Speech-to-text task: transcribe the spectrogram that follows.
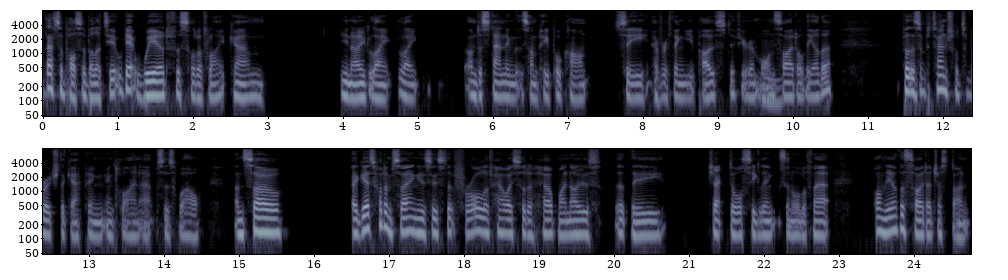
that's a possibility. It will get weird for sort of like, um, you know, like like understanding that some people can't see everything you post if you're in one Mhm. side or the other. But there's a potential to bridge the gap in, in client apps as well. And so I guess what I'm saying is is that for all of how I sort of held my nose at the Jack Dorsey links and all of that, on the other side I just don't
